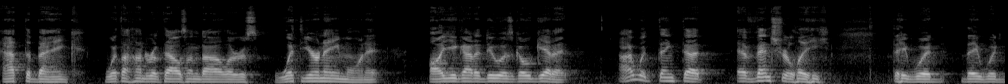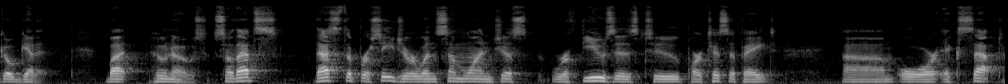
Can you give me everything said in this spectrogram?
at the bank with a $100,000 with your name on it. All you got to do is go get it." I would think that eventually they would they would go get it. But who knows? So that's that's the procedure when someone just refuses to participate um, or accept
